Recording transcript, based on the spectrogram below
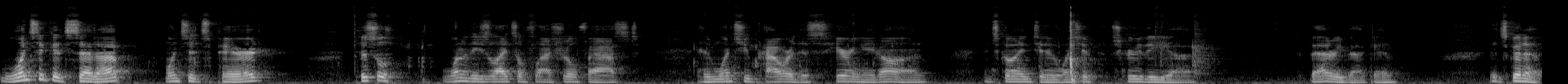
once it gets set up, once it's paired, this will one of these lights will flash real fast and once you power this hearing aid on, it's going to, once you screw the, uh, the battery back in, it's going to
